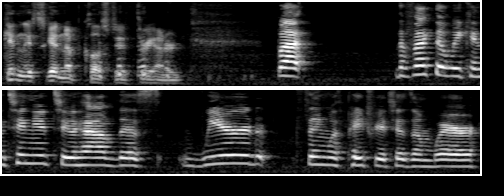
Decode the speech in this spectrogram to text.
getting it's getting up close to 300. But the fact that we continue to have this weird thing with patriotism where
